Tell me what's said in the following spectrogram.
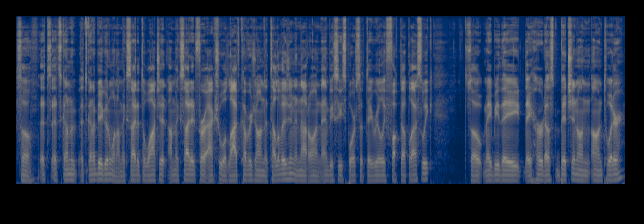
So it's it's gonna it's gonna be a good one. I'm excited to watch it. I'm excited for actual live coverage on the television and not on NBC Sports that they really fucked up last week. So maybe they they heard us bitching on on Twitter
